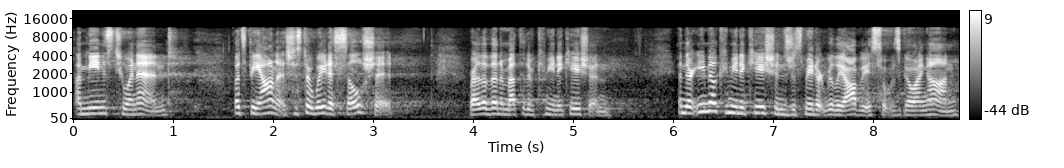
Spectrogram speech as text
a means to an end. Let's be honest, just a way to sell shit rather than a method of communication. And their email communications just made it really obvious what was going on.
